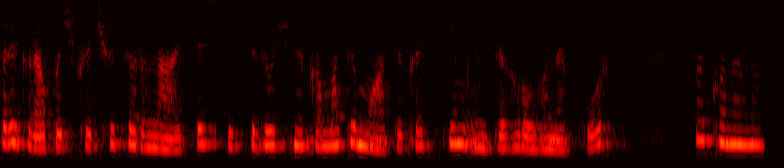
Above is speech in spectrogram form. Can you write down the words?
3.14 із підручника Математика 7 інтегрований курс виконано.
